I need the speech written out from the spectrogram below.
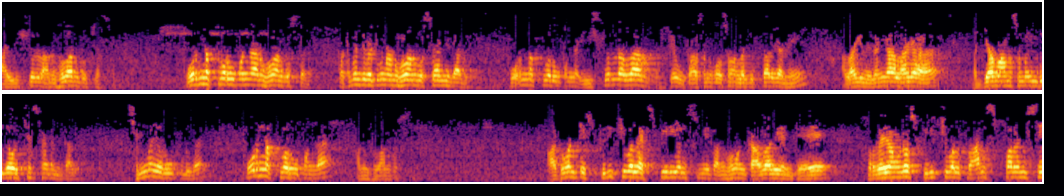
ఆ ఈశ్వరుడు అనుభవానికి వచ్చేస్తాడు. పూర్ణత్వ రూపంగా అనుభవానికి వస్తాడు. పట్టుపంచి కట్టుకున్న అనుభవానికి వస్తాడని కాదు. పూర్ణత్వ రూపంగా ఈశ్వరుడు అలా అంటే ఉపాసన కోసం అలా చెప్తారు కానీ అలాగే నిజంగా అలాగా మధ్యమాంసమయుడిగా వచ్చేస్తాడని కాదు. చిన్మయ రూపుడుగా పూర్ణత్వ రూపంగా అనుభవానికి వస్తాడు. అటువంటి స్పిరిచువల్ ఎక్స్పీరియన్స్ మీకు అనుభవం కావాలి అంటే హృదయంలో స్పిరిచువల్ ట్రాన్స్పరెన్సీ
